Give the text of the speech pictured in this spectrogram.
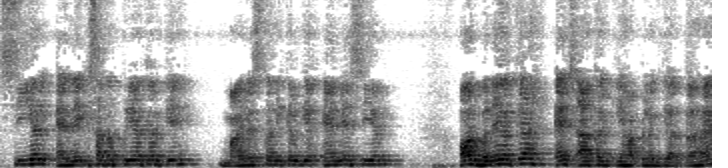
सी एल एन ए के साथ अपक्रिया करके माइनस का निकल गया एन ए सी एल और बनेगा क्या? एच आकर के यहाँ पे लग जाता है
